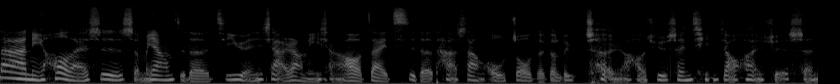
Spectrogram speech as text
那你后来是什么样子的机缘下，让你想要再次的踏上欧洲这个旅程，然后去申请交换学生？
